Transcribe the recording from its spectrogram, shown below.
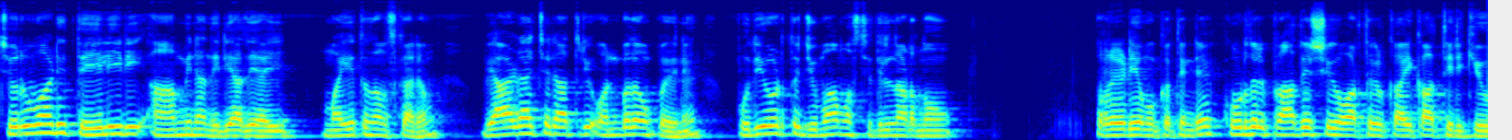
ചെറുവാടി തേലീരി ആമിന നിര്യാതയായി. മയ്യത്ത് നമസ്കാരം. വ്യാഴാഴ്ച രാത്രി ഒൻപത് മുപ്പതിന് പുതിയോടത്ത് ജുമാ മസ്ജിദിൽ നടന്നു. റേഡിയോ മുക്കത്തിന്റെ കൂടുതൽ പ്രാദേശിക വാർത്തകൾക്കായി കാത്തിരിക്കൂ.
